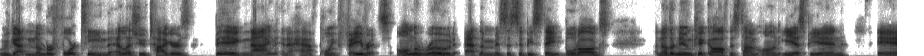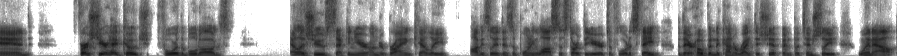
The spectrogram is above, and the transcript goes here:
We've got number 14, the LSU Tigers, big nine and a half point favorites on the road at the Mississippi State Bulldogs. Another noon kickoff, this time on ESPN. And first year head coach for the Bulldogs, LSU, second year under Brian Kelly. Obviously, a disappointing loss to start the year to Florida State, but they're hoping to kind of right the ship and potentially win out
